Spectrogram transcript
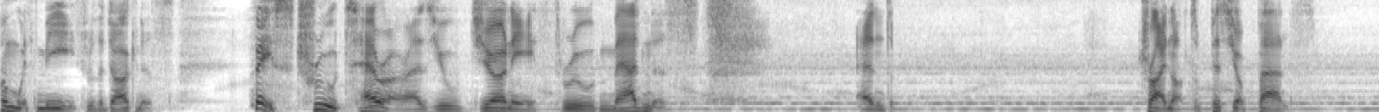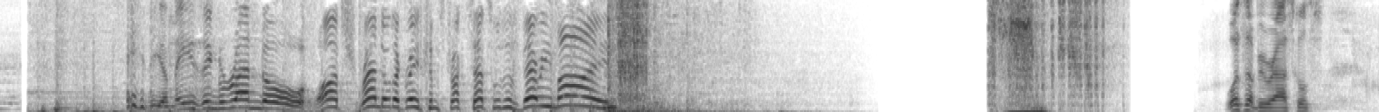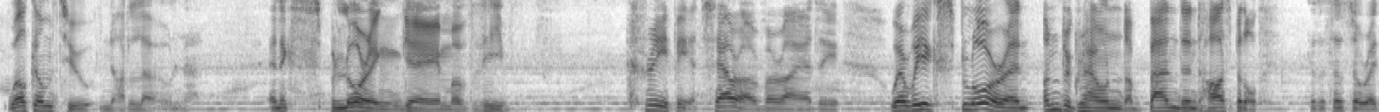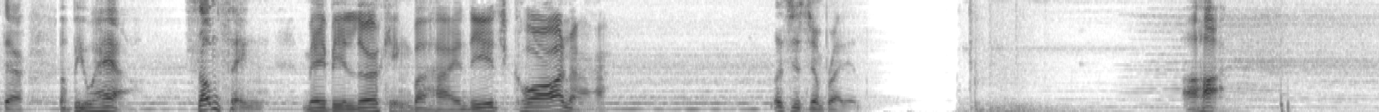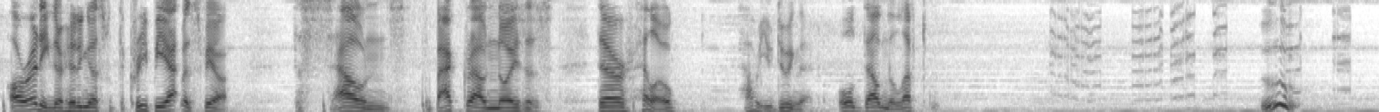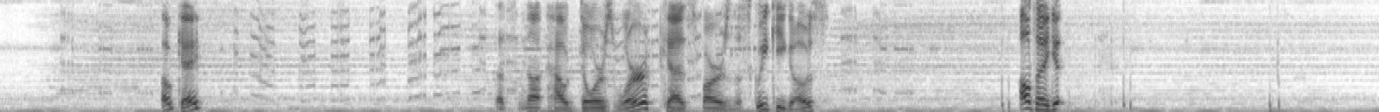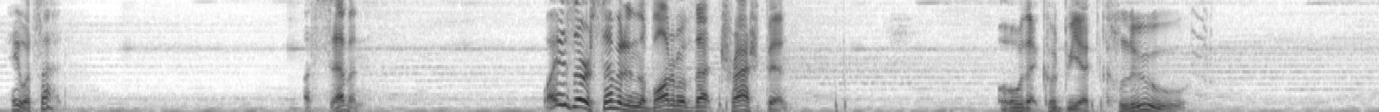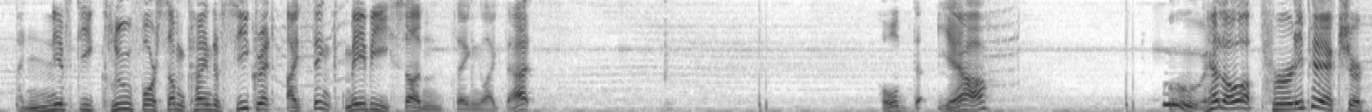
come with me through the darkness. Face true terror as you journey through madness. And try not to piss your pants. Hey, the amazing Rando! Watch Rando the Great construct sets with his very mind! What's up, you rascals? Welcome to Not Alone, an exploring game of the creepy terror variety, where we explore an underground abandoned hospital, because it says so right there. But beware, something may be lurking behind each corner. Let's just jump right in. Aha! Already they're hitting us with the creepy atmosphere. The sounds, the background noises. They're. Hello. How are you doing that? Hold down the left. Ooh. Okay. That's not how doors work as far as the squeaky goes. I'll take it. Hey, what's that? A seven? Why is there a seven in the bottom of that trash bin? Oh, that could be a clue. A nifty clue for some kind of secret, I think, maybe something like that. Hold, th- yeah. Ooh, hello, a pretty picture.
